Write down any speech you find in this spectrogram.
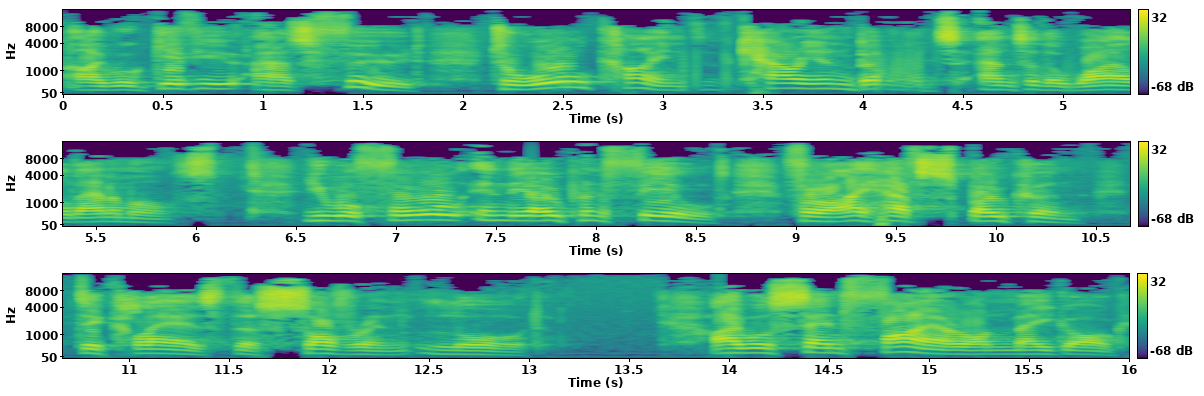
I will give you as food to all kinds of carrion birds and to the wild animals. You will fall in the open field, for I have spoken, declares the sovereign Lord. I will send fire on Magog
